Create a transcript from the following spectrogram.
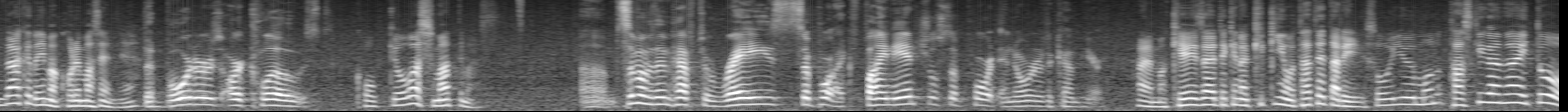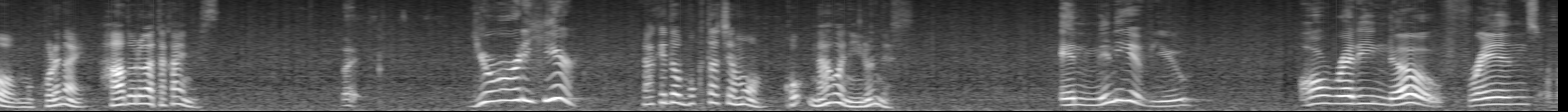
だけど今来れませんね。The borders are closed. 国境は閉まってます。Um, some of them have to raise support, like financial support, in order to come here. はいまあ、経済的な基金を立てたり、そういうもの助けがないともう来れない、ハードルが高いんです。You're already here. だけど僕たちはもうこ名古屋にいるんです。And many of you already know friends or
